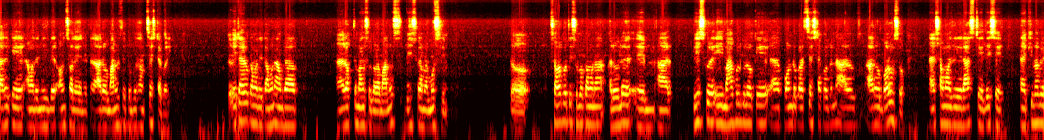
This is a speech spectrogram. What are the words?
তাদেরকে আমাদের নিজেদের অঞ্চলে এনে আরও মানুষদেরকে বোঝানোর চেষ্টা করি। তো এটাই হোক আমাদের কামনা। আমরা রক্ত মাংস করা মানুষ, বিশেষ করে আমরা মুসলিম। তো সবার প্রতি শুভকামনা রইলে আর বিশেষ করে এই মাহফিলগুলোকে পণ্ড করার চেষ্টা করবেন না। আরও আরও বরঞ্চ আহ, সমাজে রাষ্ট্রে দেশে কীভাবে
